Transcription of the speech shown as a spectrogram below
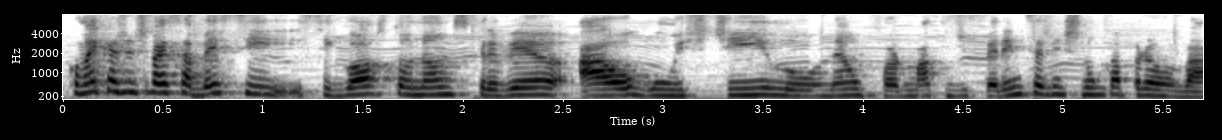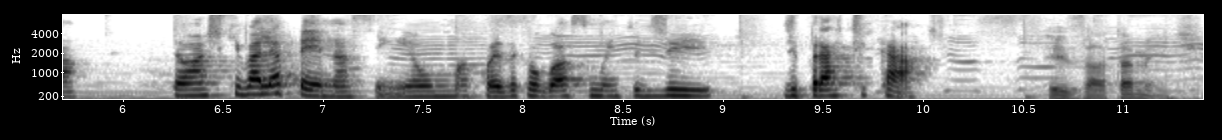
Como é que a gente vai saber se, se gosta ou não de escrever algo, um estilo, né, um formato diferente, se a gente nunca provar? Então acho que vale a pena, assim. É uma coisa que eu gosto muito de, de praticar. Exatamente.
